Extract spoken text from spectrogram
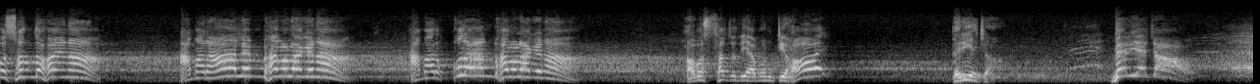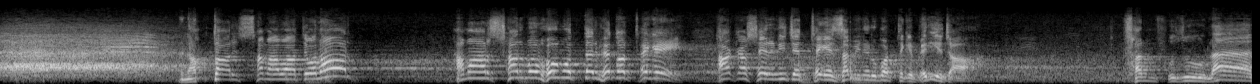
পছন্দ হয় না আমার আলেম ভালো লাগে না আমার কোরআন ভালো লাগে না। অবস্থা যদি এমনটি হয়, বেরিয়ে যাও। বেরিয়ে যাও। আমার সার্বভৌমত্বের ভেতর থেকে, আকাশের নিচের থেকে, জমিনের উপর থেকে বেরিয়ে যা ফানফুজু লা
